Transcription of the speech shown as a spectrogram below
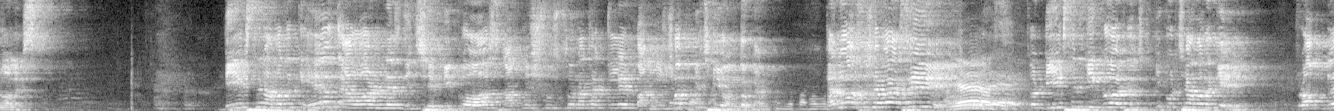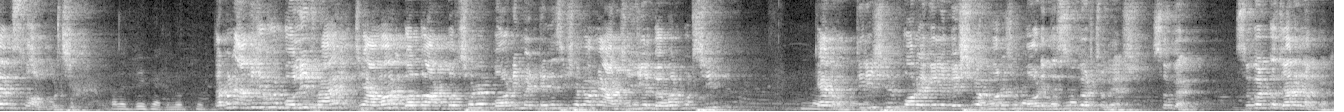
নলেজ ডিএক্সএন আমাদেরকে হেলথ অ্যাওয়ারনেস দিচ্ছে বিকজ আপনি সুস্থ না থাকলে বাকি সবকিছুই অন্ধকার। হ্যালো আসি সবাই আসি? তো ডিএক্সএন কি কি করছে আমাদেরকে? প্রবলেম সলভ করছে। তার মানে আমি যখন বলি প্রায় যে আমার গত আট বছরের বডি মেনটেন্স হিসেবে আমি আর্টিফিশিয়াল ব্যবহার করছি কেন? তিরিশের পরে গেলে বেশিরভাগ মানুষের বডিতে সুগার চলে আসে। সুগার। সুগার তো জানেন আপনারা।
